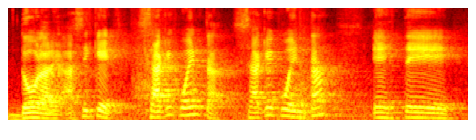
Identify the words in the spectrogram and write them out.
dólares. Así que saque cuenta, saque cuenta, este,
